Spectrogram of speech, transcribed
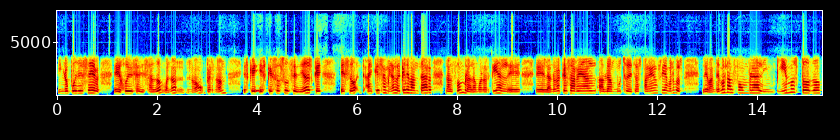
y no puede ser eh, judicializado, bueno, no, perdón, es que es que eso sucedió, es que eso hay que examinarlo, hay que levantar la alfombra, la monarquía, eh, eh, la nueva Casa Real habla mucho de transparencia, bueno, pues levantemos la alfombra, limpiemos todo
